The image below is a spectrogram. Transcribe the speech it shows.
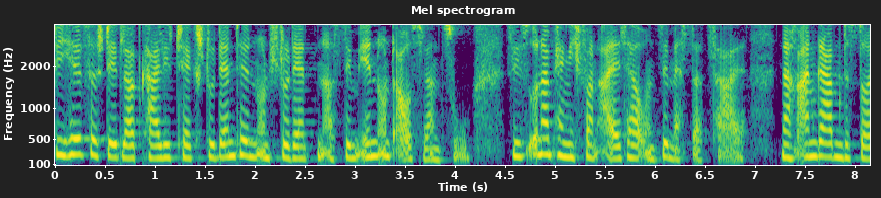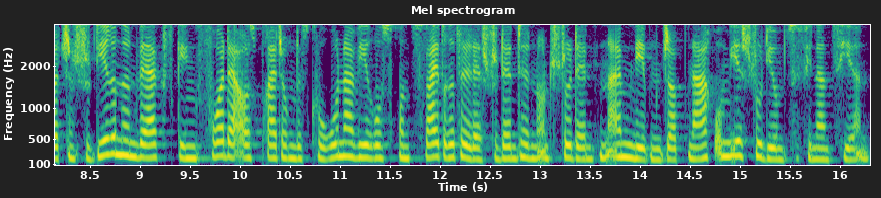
Die Hilfe steht laut Karliczek Studentinnen und Studenten aus dem In- und Ausland zu. Sie ist unabhängig von Alter und Semesterzahl. Nach Angaben des Deutschen Studierendenwerks gingen vor der Ausbreitung des Coronavirus rund zwei Drittel der Studentinnen und Studenten einem Nebenjob nach, um ihr Studium zu finanzieren.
